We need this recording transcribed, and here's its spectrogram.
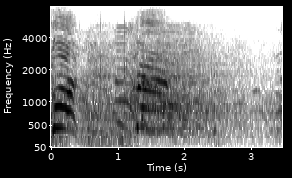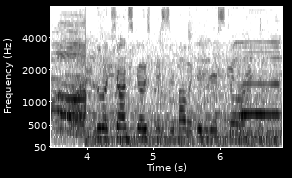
Go on! Another chance goes missing. Mama did it this time.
